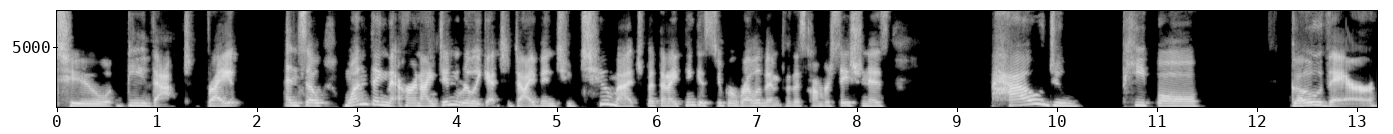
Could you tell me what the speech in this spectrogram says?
to be that right and so, one thing that her and I didn't really get to dive into too much, but that I think is super relevant for this conversation is how do people go there,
